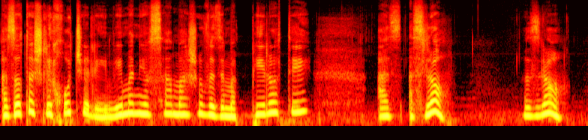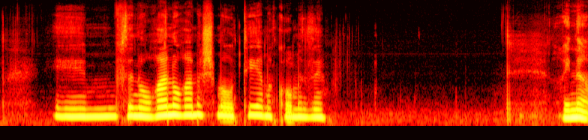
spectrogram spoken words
אז זאת השליחות שלי. ואם אני עושה משהו וזה מפיל אותי, אז, אז לא. אז לא. אה, זה נורא נורא משמעותי, המקום הזה. רינה,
